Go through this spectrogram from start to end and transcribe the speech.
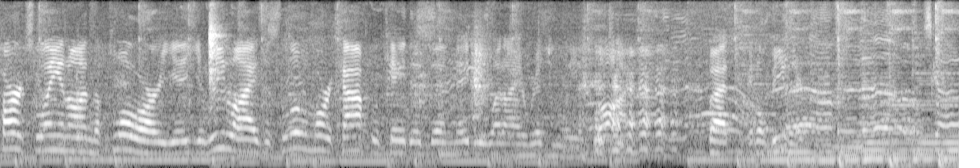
parts laying on the floor, you, you realize it's a little more complicated than maybe what I originally thought. but it'll be there.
